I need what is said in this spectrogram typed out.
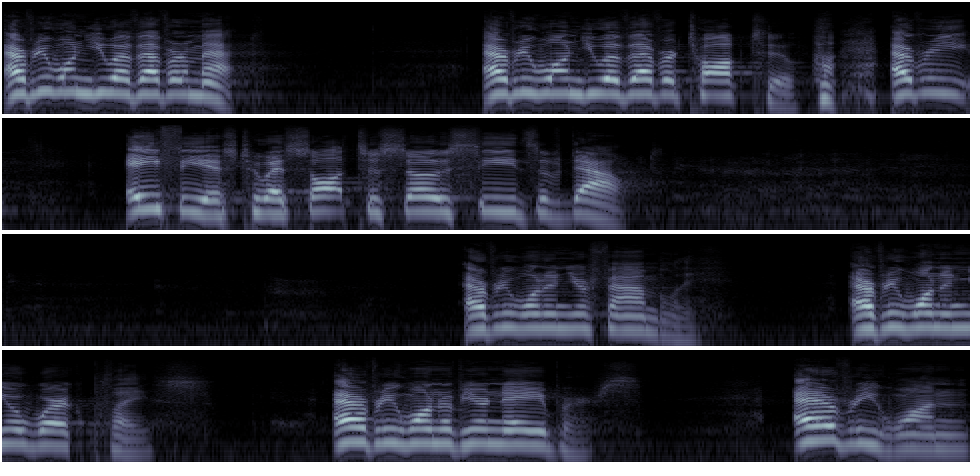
everyone you have ever met, everyone you have ever talked to, every atheist who has sought to sow seeds of doubt, everyone in your family, everyone in your workplace, every one of your neighbors, everyone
